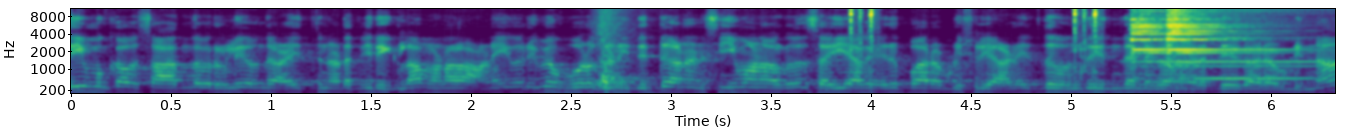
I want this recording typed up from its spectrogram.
திமுக சார்ந்தவர்களே வந்து அழைத்து நடத்தியிருக்கலாம். ஆனால் அனைவருமே புறக்கணித்துட்டு ஆனால் சீமானவர்கள் சரியாக இருப்பார் அப்படி சொல்லி அழைத்து வந்து இந்த நிகழ்வு நடத்தியிருக்காரு அப்படின்னா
